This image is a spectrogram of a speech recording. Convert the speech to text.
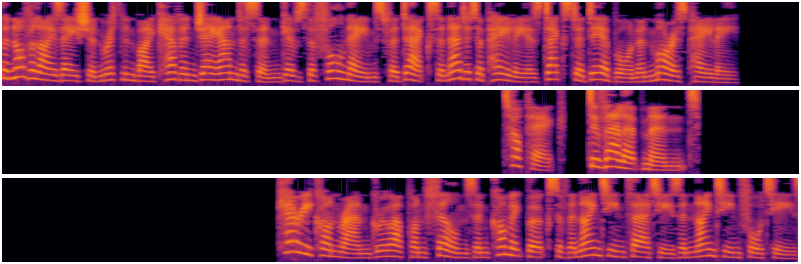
The novelization written by Kevin J. Anderson gives the full names for Dex and editor Paley as Dexter Dearborn and Morris Paley. Development Kerry Conran grew up on films and comic books of the 1930s and 1940s.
